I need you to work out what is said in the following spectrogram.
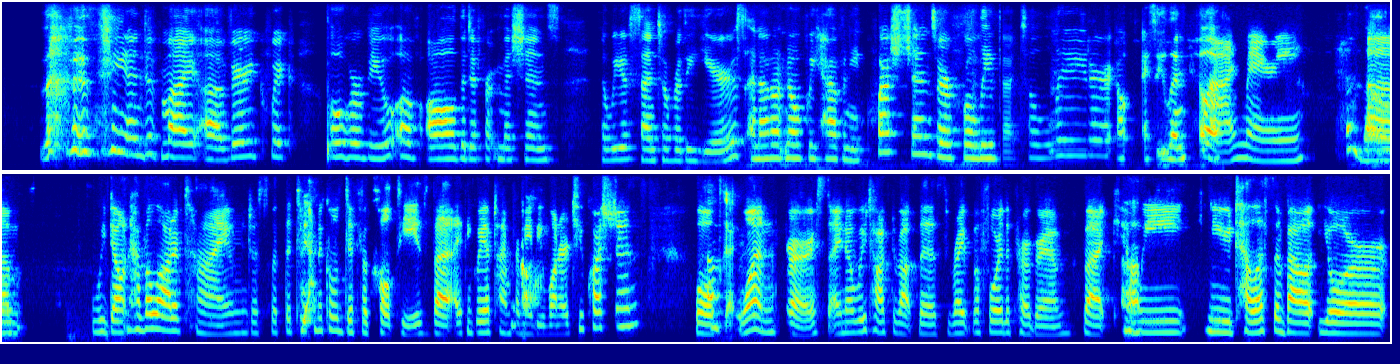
that is the end of my uh, very quick overview of all the different missions that we have sent over the years. And I don't know if we have any questions or if we'll leave that till later. Oh, I see Lynn. Hello. Hi, Mary. Hello. Um, we don't have a lot of time just with the Yeah. technical difficulties, but I think we have time for maybe one or two questions. Well, one first. I know we talked about this right before the program, but can Uh-huh. we can you tell us about your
